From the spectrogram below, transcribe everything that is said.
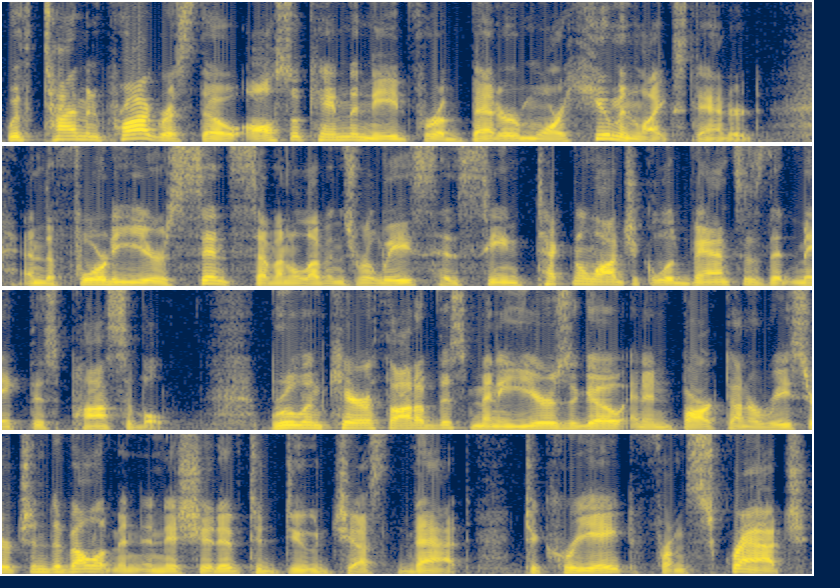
With time and progress, though, also came the need for a better, more human-like standard. And the 40 years since 711's release has seen technological advances that make this possible. Brüel & Kjær thought of this many years ago and embarked on a research and development initiative to do just that, to create from scratch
